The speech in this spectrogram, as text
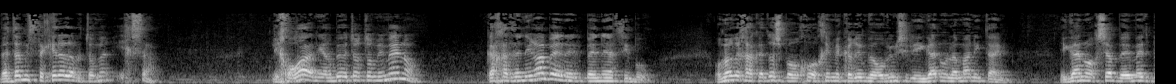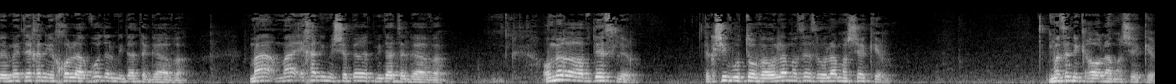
ואתה מסתכל עליו ואתה אומר, איכסה. לכאורה אני הרבה יותר טוב ממנו. ככה זה נראה בעיני, בעיני הציבור. אומר לך הקדוש ברוך הוא, אחים יקרים ואהובים שלי, הגענו למאני טיים. הגענו עכשיו באמת, באמת, איך אני יכול לעבוד על מידת הגאווה. מה, מה, איך אני משבר את מידת הגאווה. אומר הרב דסלר, תקשיבו טוב, העולם הזה זה עולם השקר. מה זה נקרא עולם השקר?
